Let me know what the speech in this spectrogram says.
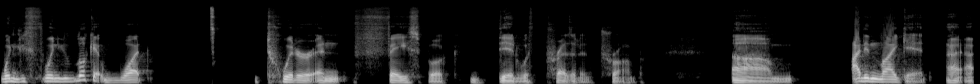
when you when you look at what Twitter and Facebook did with President Trump. Um, I didn't like it. I, I,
